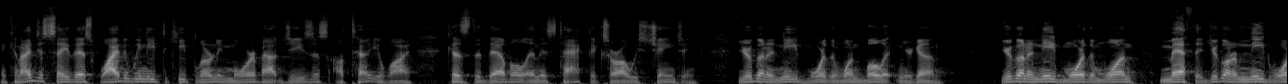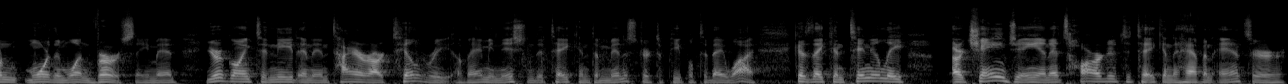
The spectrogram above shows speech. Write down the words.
And can I just say this? Why do we need to keep learning more about Jesus? I'll tell you why. Because the devil and his tactics are always changing. You're going to need more than one bullet in your gun. You're going to need more than one method. You're going to need one, more than one verse, amen. You're going to need an entire artillery of ammunition to take and to minister to people today. Why? Because they continually are changing, and it's harder to take and to have an answer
